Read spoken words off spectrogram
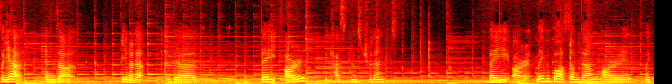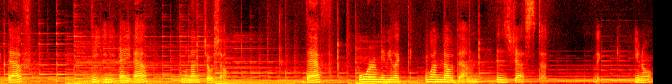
so yeah and uh you know that the they are like high school students they are maybe both of them are like deaf D-E-A-F その難聴者 deaf or maybe like one of them is just uh, like you know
